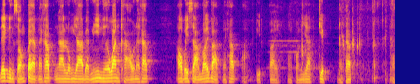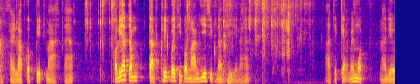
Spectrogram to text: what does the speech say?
เลข128นะครับ งานลงยาแบบนี้เนื้อว่านขาวนะครับ เอาไป 300 บาทนะครับอะปิดไปนะขออนุญาตเก็บนะครับใครรับก็ปิดมานะฮะขออนุญาตจำกัดคลิปไว้ที่ประมาณ 20 นาทีนะฮะอาจจะแกะไม่หมดนะเดี๋ยว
